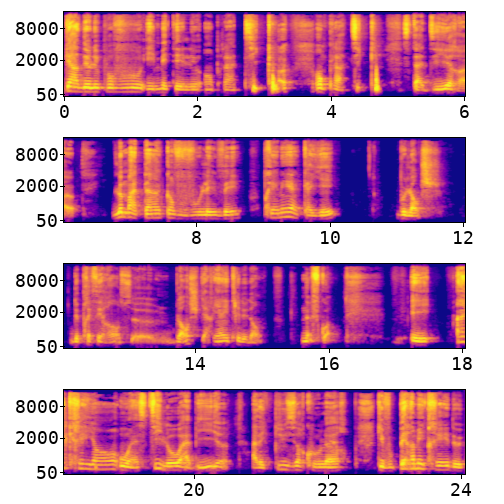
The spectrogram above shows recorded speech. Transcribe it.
gardez-le pour vous et mettez-le en pratique. En pratique. C'est-à-dire, euh, le matin, quand vous vous levez, prenez un cahier blanche de préférence euh, blanche, il n'y a rien écrit dedans. Neuf quoi. Et un crayon ou un stylo à billes avec plusieurs couleurs qui vous permettraient de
